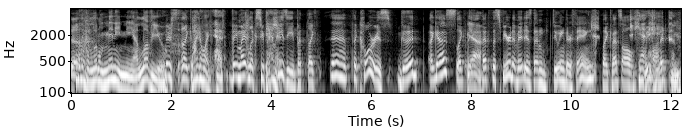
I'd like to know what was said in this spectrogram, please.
You're like a little mini me. I love you. There's like why do I have? they might look super cheesy, but like eh, the core is good, I guess. Like Yeah. that's the spirit of it is them doing their thing. Like that's all You can't we hate wanted. them.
